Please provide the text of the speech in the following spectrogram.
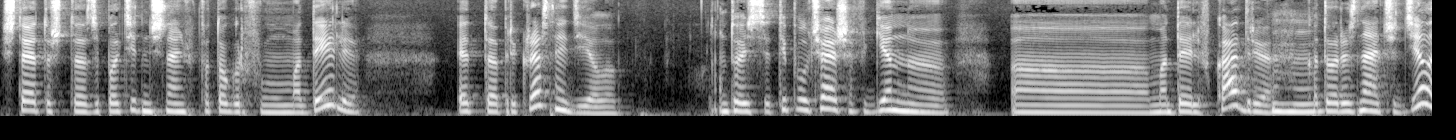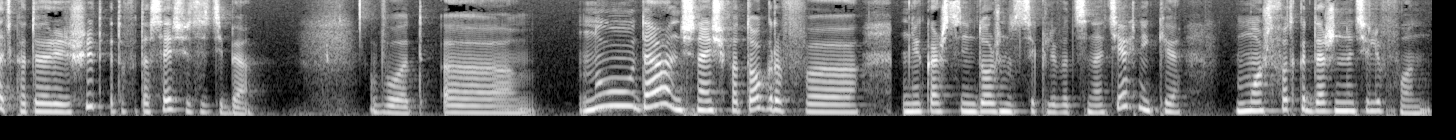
считаю то, что заплатить начинающему фотографу модели — это прекрасное дело. То есть ты получаешь офигенную э, модель в кадре, угу. которая знает, что делать, которая решит эту фотосессию за тебя. Вот. Э, ну да, начинающий фотограф, э, мне кажется, не должен зацикливаться на технике. Может фоткать даже на телефон.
